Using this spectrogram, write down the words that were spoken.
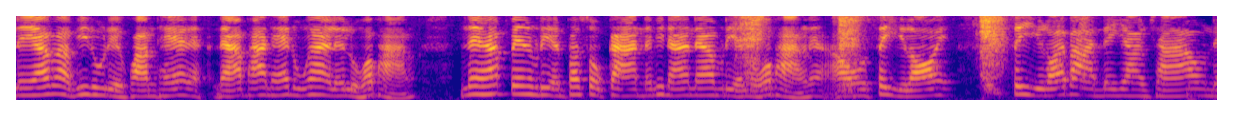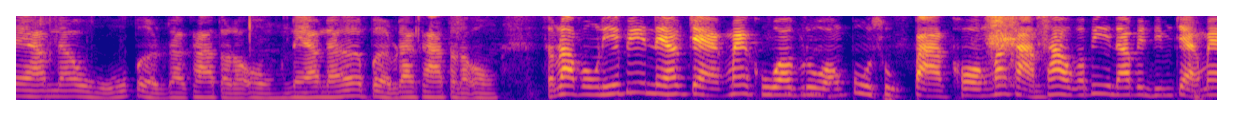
นะครับพี่ดูเดี๋ยวความแท้เนี่ยนะครับพระแท้ดูง่ายเลยหลวงพ่อผางนะครับเป็นเหรียญประสบการณ์นะพี่นะนะเหรียญหลวงพ่อผางเนี่ยเอา 400 400 บาทในยามเช้านะครับนะโอ้โหเปิดราคาต่อละองค์นะครับนะเออเปิดราคาต่อละองค์สำหรับองค์นี้พี่นะครับแจกแม่ครัวหลวงปู่สุกปากคลองมะขามเท่าครับพี่นะเป็นพิมพ์แจกแม่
